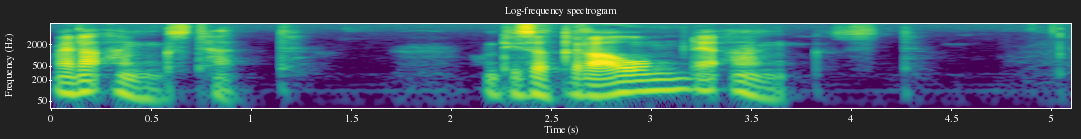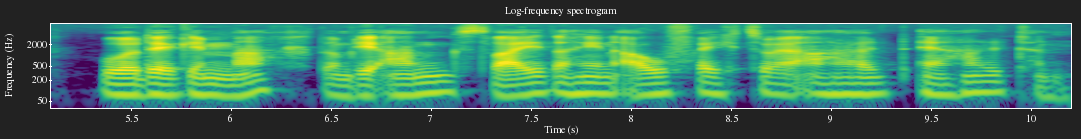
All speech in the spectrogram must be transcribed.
weil er Angst hat. Und dieser Traum der Angst wurde gemacht, um die Angst weiterhin aufrecht zu erhalten.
